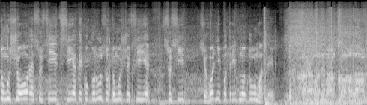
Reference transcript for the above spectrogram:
тому що оре сусід, сіяти кукурудзу, тому що сіє сусід. Сьогодні потрібно думати. Хороводимо колом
